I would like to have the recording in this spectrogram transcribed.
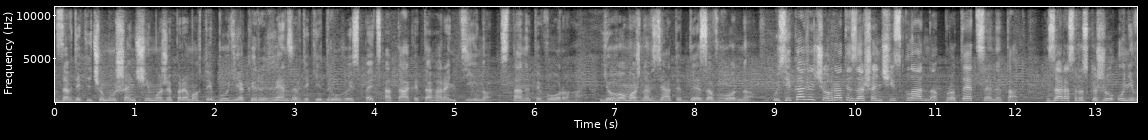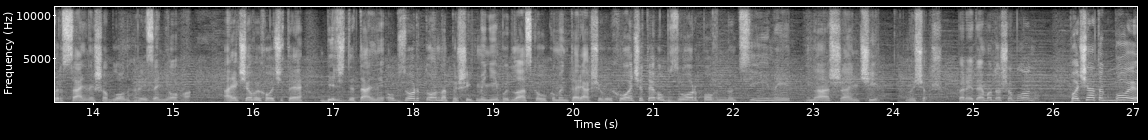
завдяки чому Шанчі може перемогти будь-який реген завдяки другої спецатаки та гарантійно станете ворога. Його можна взяти де завгодно. Усі кажуть, що грати за Шанчі складно, проте це не так. Зараз розкажу універсальний шаблон гри за нього. А якщо ви хочете більш детальний обзор, то напишіть мені, будь ласка, у коментарях, що ви хочете обзор повноцінний на шанчі. Ну що ж, перейдемо до шаблону. Початок бою.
